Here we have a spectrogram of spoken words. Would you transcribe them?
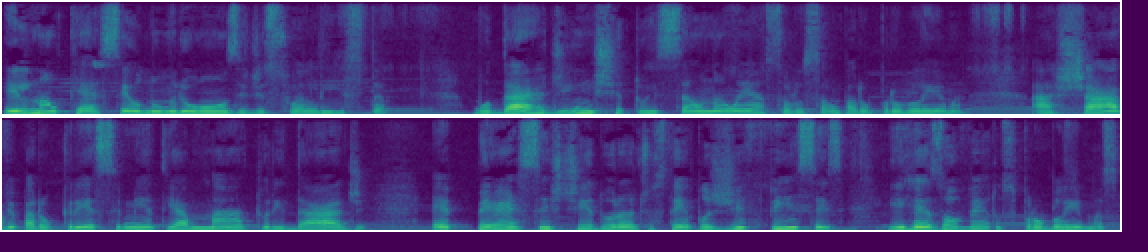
Ele não quer ser o número 11 de sua lista. Mudar de instituição não é a solução para o problema. A chave para o crescimento e a maturidade é persistir durante os tempos difíceis e resolver os problemas.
